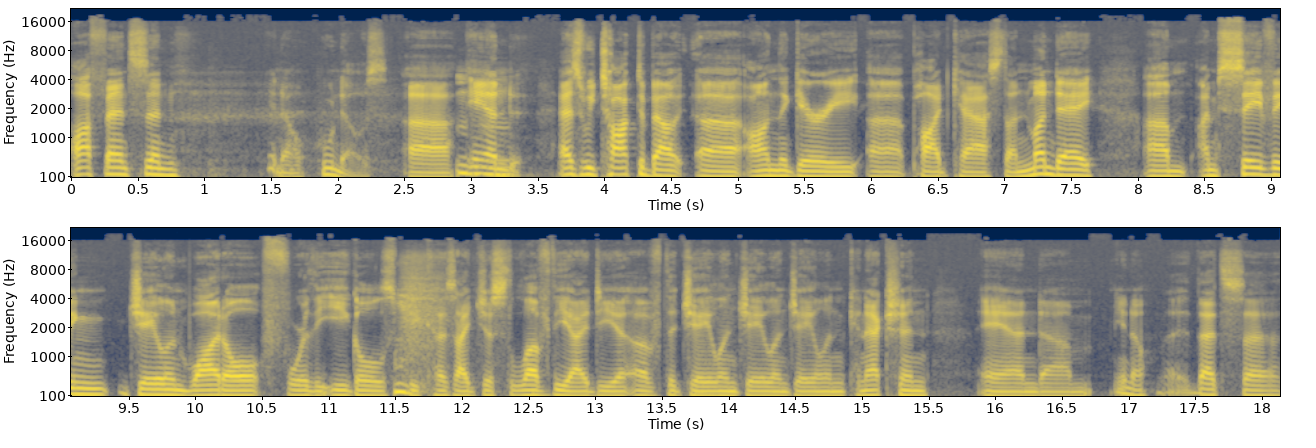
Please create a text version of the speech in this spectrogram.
offense, and you know who knows. Uh, Mm-hmm. And as we talked about uh, on the Gary uh, podcast on Monday, um, I'm saving Jaylen Waddle for the Eagles because I just love the idea of the Jalen, Jalen, Jalen connection, and um, you know that's uh,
